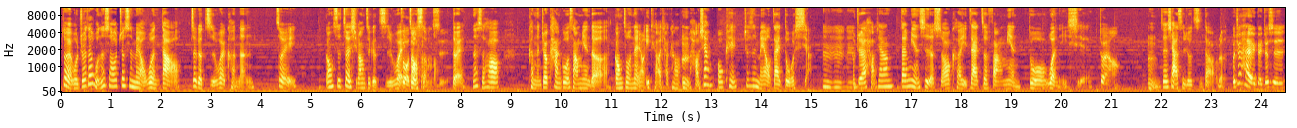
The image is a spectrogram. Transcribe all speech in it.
对，我觉得我那时候就是没有问到这个职位可能最公司最希望这个职位做到什什么。对，那时候可能就看过上面的工作内容，一条一条看过，嗯，好像 OK，就是没有再多想。嗯嗯嗯我觉得好像在面试的时候可以在这方面多问一些，对啊，嗯，这下次就知道了。我觉得还有一个就是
